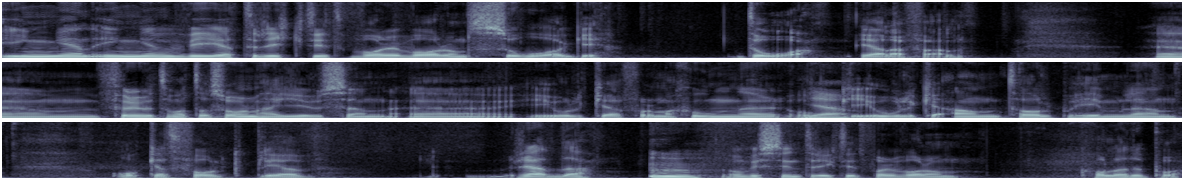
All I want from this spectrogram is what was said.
ingen, ingen vet riktigt vad det var de såg då i alla fall. Ehm, förutom att de såg de här ljusen eh, i olika formationer och Ja. i olika antal på himlen och att folk blev rädda. Mm. De visste inte riktigt vad det var de kollade på.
